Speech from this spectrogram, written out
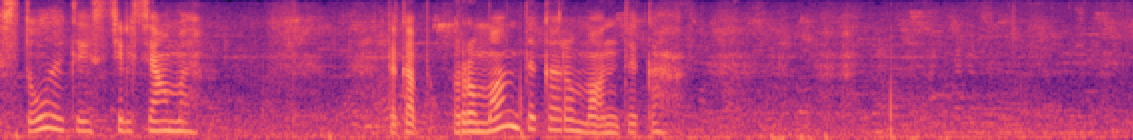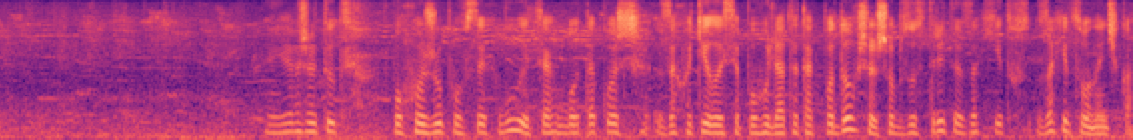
столики з стільцями. Така романтика, романтика. Я вже тут походжу по всіх вулицях, бо також захотілося погуляти так подовше, щоб зустріти захід, захід сонечка.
